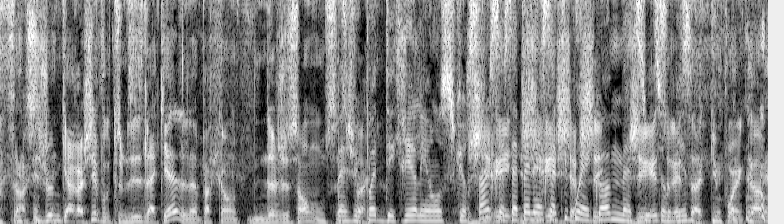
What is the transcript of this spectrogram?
Alors, si je veux me garocher, il faut que tu me dises laquelle, là, par contre. Il y en a juste 11. Ben, je vais pas te décrire les 11 succursales. Ça s'appelle SAQ.com, Mathieu J'irai sur. SAQ.com.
